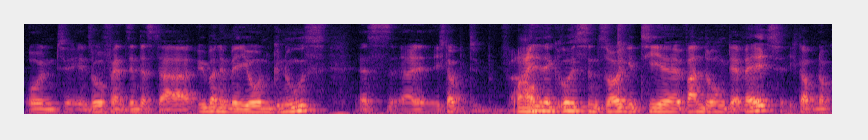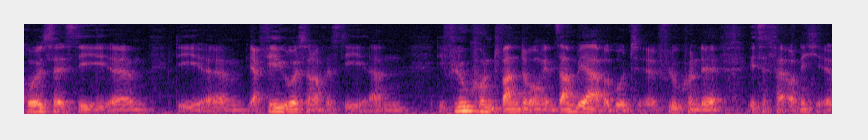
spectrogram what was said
Und insofern sind das da über eine Million Gnus. Es, äh, ich glaube, Wow. Eine der größten Säugetierwanderungen der Welt. Ich glaube, noch größer ist die, ähm, die ähm, ja, viel größer noch ist die, ähm, die Flughundwanderung in Sambia. Aber gut, äh, Flughunde ist jetzt vielleicht auch nicht äh,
